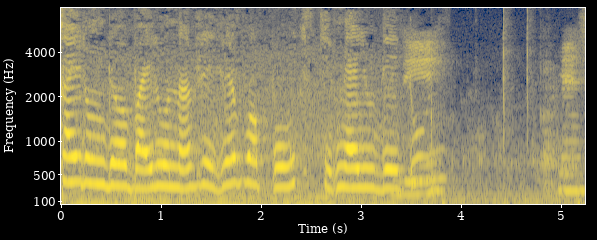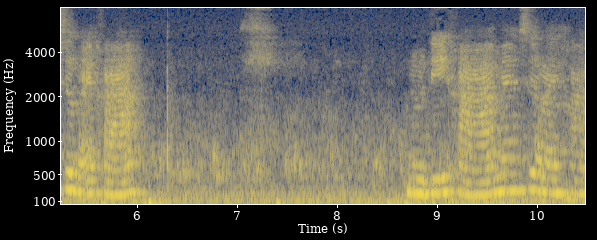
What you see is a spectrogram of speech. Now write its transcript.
ใครลงเดินไปดูน้ำเสร็จเรียบร้อยปุ๊บเห็นไงดูเด็ดดีตุ้ยแม่ชื่ออะไรคะ หนูดีคะแม่ชื่ออะไรคะ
